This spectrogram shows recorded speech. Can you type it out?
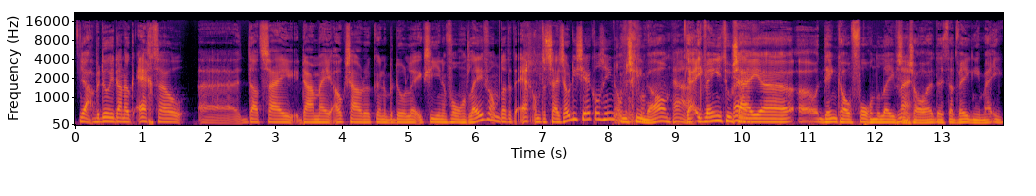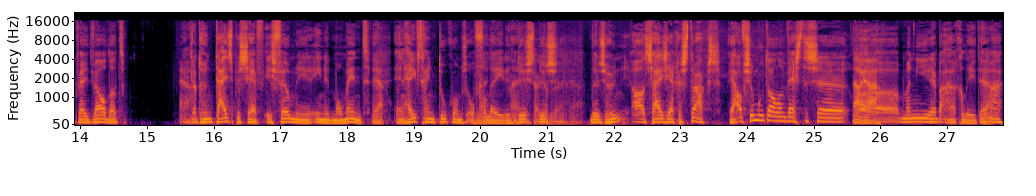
Ja. Bedoel je dan ook echt zo eh, dat zij daarmee ook zouden kunnen bedoelen, ik zie je in een volgend leven? Omdat, het echt, omdat zij zo die cirkel zien? Of, Misschien of- wel. Ja. Ja. ik weet niet hoe Nee. zij eh, eh, denken over volgende levens en zo. Hè. Dat, dat weet ik niet. Maar ik weet wel dat, Ja. dat hun tijdsbesef is veel meer in het moment. Ja. En heeft geen toekomst of Nee, verleden. nee, dus dus, bedoel ja. dus hun, als zij zeggen straks... Ja, of ze moeten al een westerse Nou manier hebben aangeleerd. Hè? Maar,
